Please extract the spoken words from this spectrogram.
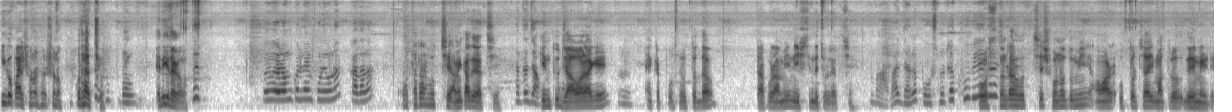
কি গো পায়েল? শোনো শোনো, কোথায় যাচ্ছ? এদিকে দেখাও এরকম করলে আমি পড়িও না কাদা না কথাটা হচ্ছে আমি কাজে যাচ্ছি। হ্যাঁ কিন্তু যাওয়ার আগে একটা প্রশ্নের উত্তর দাও তারপর আমি নিশ্চিন্তে চলে যাচ্ছি। বাবা জানো প্রশ্নটা খুব ইয়ে প্রশ্নটা হচ্ছে শোনো তুমি আমার উত্তর চাই মাত্র দেড় মিনিটে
